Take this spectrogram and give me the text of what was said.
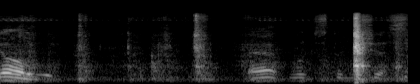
Yum. That looks delicious.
